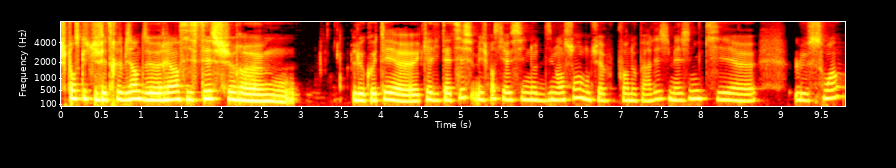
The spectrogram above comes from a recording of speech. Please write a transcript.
je pense que tu fais très bien de réinsister sur le côté qualitatif, mais je pense qu'il y a aussi une autre dimension dont tu vas pouvoir nous parler, j'imagine, qui est le soin,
